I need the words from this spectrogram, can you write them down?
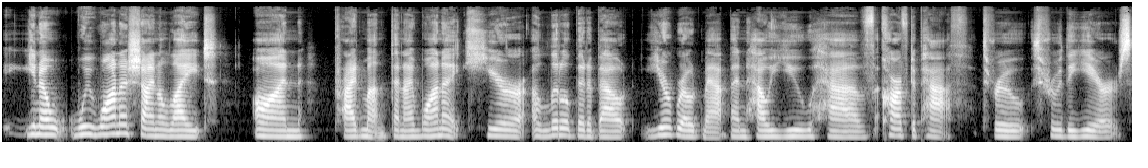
you know, we want to shine a light on Pride Month, and I want to hear a little bit about your roadmap and how you have carved a path through through the years.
